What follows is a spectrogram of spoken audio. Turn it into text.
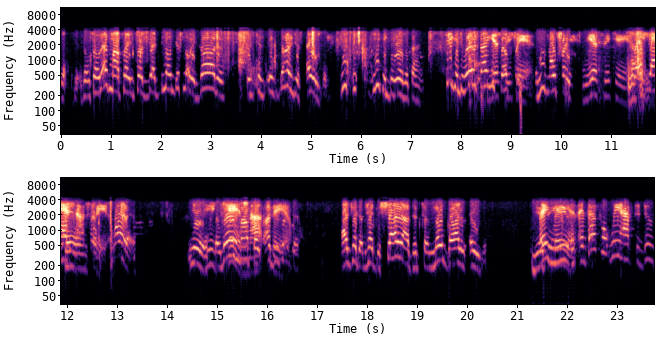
Yeah, So, so that's my prayer for that. You know, just know that God is, is, is, is God is just able. He, he, he can do everything. He can do everything Yes, except he fail, can. and he won't fail. Yes, he can. That's he cannot fail. Yeah, He so that's my prayer. I just had to, I just had to, had to shout it out to, to know God is able. Yes, Amen. And that's what we have to do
